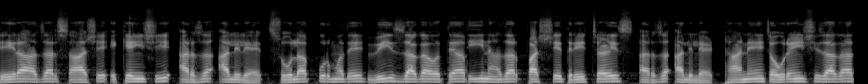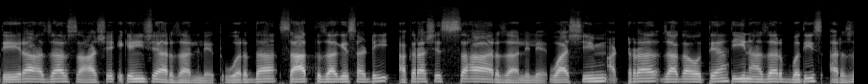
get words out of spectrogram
तेरा हजार सहाशे एक्याऐंशी अर्ज आलेले आहेत. सोलापूरमध्ये वीस जागा होत्या तीन हजार पाचशे त्रेचाळीस अर्ज आलेले आहेत. ठाणे चौऱ्याऐंशी जागा तेरा हजार सहाशे एक्याऐंशी अर्ज आलेले आहेत. वर्धा सात जागेसाठी अकराशे सहा अर्ज आलेले आहेत. वाशिम अठरा जागा होत्या तीन हजार बत्तीस अर्ज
